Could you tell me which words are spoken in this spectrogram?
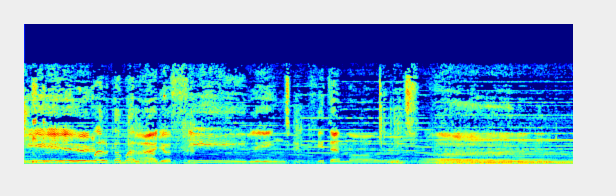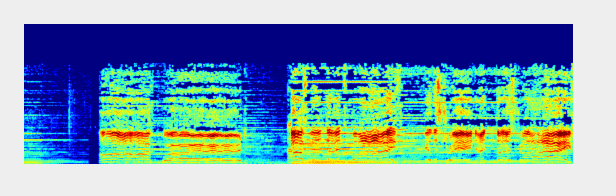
fear. Welcome, welcome. Hide your feelings, keep them all inside. Awkward. Husband and wife feel the strain and the strife.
